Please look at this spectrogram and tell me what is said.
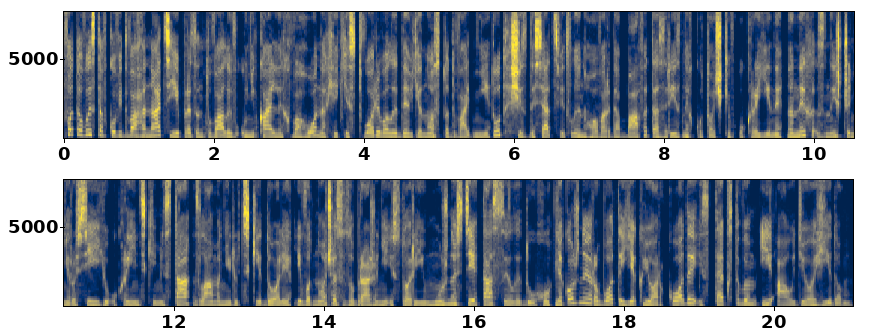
Фотовиставку Відвага нації презентували в унікальних вагонах, які створювали 92 дні. Тут 60 світлин Говарда Баффета з різних куточків України. На них знищені Росією українські міста, зламані людські долі, і водночас зображені історії мужності та сили духу. Для кожної роботи є QR-коди із текстовим і аудіогідом.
